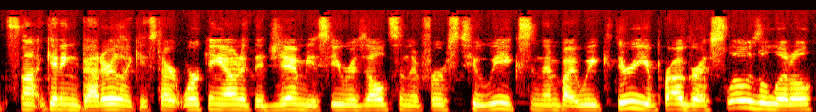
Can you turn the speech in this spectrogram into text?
it's not getting better, like you start working out at the gym, you see results in the first two weeks, and then by week three, your progress slows a little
